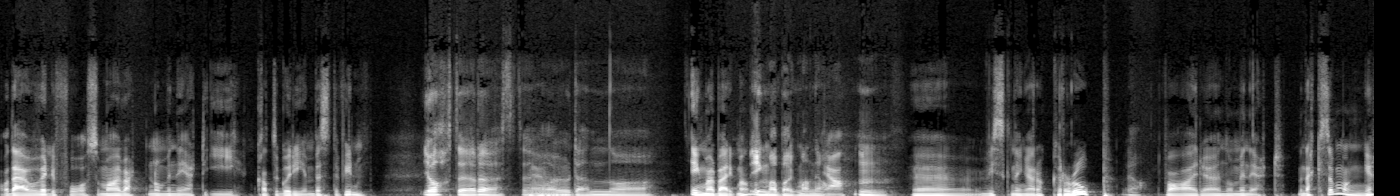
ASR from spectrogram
Og det er jo veldig få som har vært nominert i kategorien beste film. Ja, det er det. Det var jo den og Ingmar Bergman. Ingmar Bergman, ja. Ja. Mm. Uh, 'Hviskninger og krop' Ja. var uh, nominert. Men det er ikke så mange.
